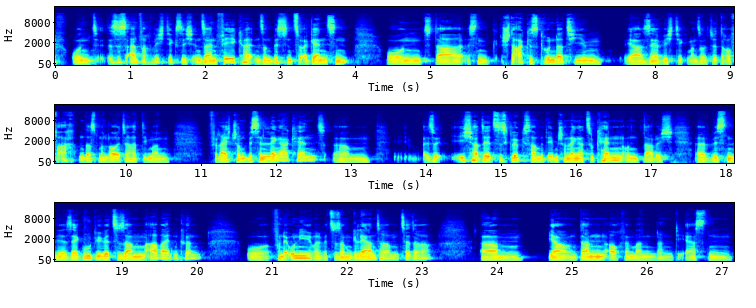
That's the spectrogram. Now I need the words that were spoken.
und es ist einfach wichtig, sich in seinen Fähigkeiten so ein bisschen zu ergänzen. Und da ist ein starkes Gründerteam ja sehr wichtig. Man sollte darauf achten, dass man Leute hat, die man vielleicht schon ein bisschen länger kennt. Ähm, also ich hatte jetzt das Glück, Summit eben schon länger zu kennen und dadurch äh, wissen wir sehr gut, wie wir zusammen arbeiten können. Oh, von der Uni, weil wir zusammen gelernt haben, etc. Ähm, ja, und dann, auch wenn man dann die ersten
